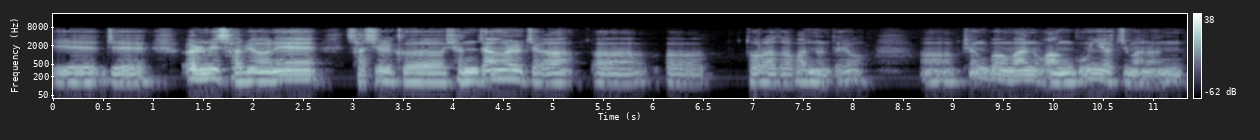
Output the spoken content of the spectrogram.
이 이제 을미사변의 사실 그 현장을 제가 어, 어, 돌아다 봤는데요. 어, 평범한 왕궁이었지만은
